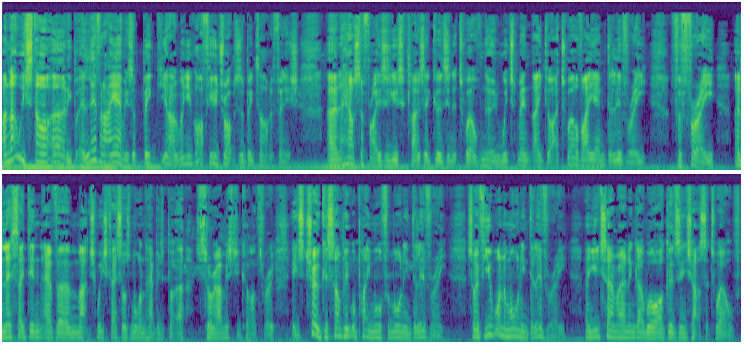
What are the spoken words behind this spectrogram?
I know we start early, but 11 a.m. is a big, you know, when you've got a few drops, it's a big time to finish. And House of Fraser used to close their goods in at 12 noon, which meant they got a 12 a.m. delivery for free, unless they didn't have uh, much, in which case I was more than happy to put a sorry, I missed your card through. It's true because some people pay more for morning delivery. So if you want a morning delivery and you turn around and go, well, our goods in shuts at 12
